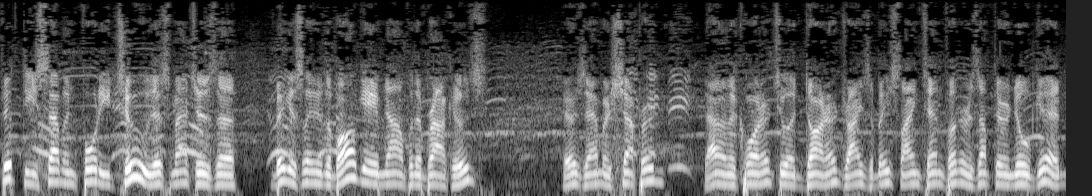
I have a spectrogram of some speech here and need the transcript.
57-42. This match is the biggest lead of the ball game now for the Broncos. There's Amber Shepard down in the corner to a Darner. Drives the baseline. 10 footer is up there. No good.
